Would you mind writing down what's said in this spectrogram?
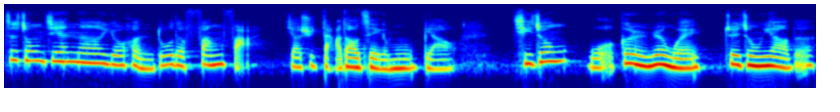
这中间呢有很多的方法要去达到这个目标，其中我个人认为最重要的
